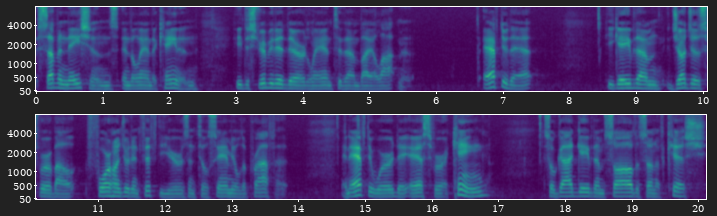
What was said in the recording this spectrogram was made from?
seven nations in the land of Canaan, he distributed their land to them by allotment. After that, he gave them judges for about 450 years until Samuel the prophet. And afterward, they asked for a king. So God gave them Saul the son of Kish,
